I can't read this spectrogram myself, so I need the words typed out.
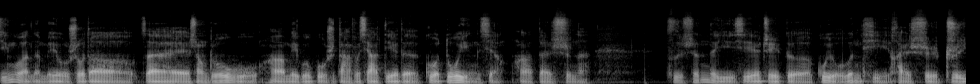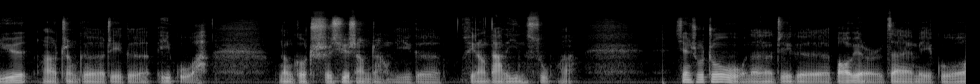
尽管呢没有受到在上周五啊美国股市大幅下跌的过多影响啊，但是呢自身的一些这个固有问题还是制约啊整个这个 A 股啊能够持续上涨的一个非常大的因素啊。先说周五呢，这个鲍威尔在美国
